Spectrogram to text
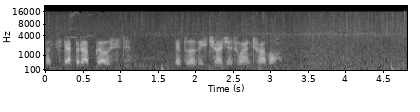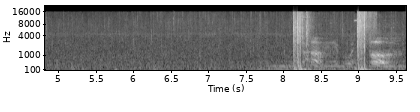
Let's step it up, Ghost. They blow these charges, we're in trouble. Не будет.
